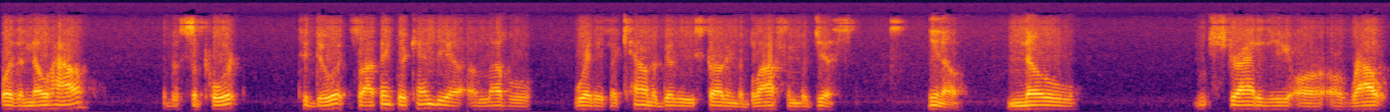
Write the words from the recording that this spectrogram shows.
or the know-how, the support to do it. So I think there can be a, a level where there's accountability starting to blossom, but just you know no strategy or, or route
